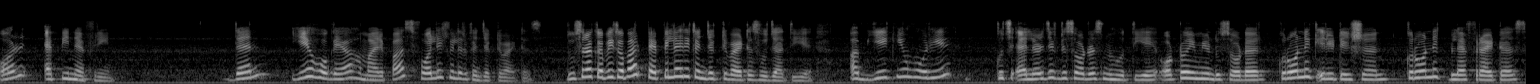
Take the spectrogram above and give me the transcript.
और एपिनेफ्रीन देन ये हो गया हमारे पास फॉलिकुलर कंजक्टिवाइटिस दूसरा कभी कभार पेपिलरी कंजक्टिवाइटिस हो जाती है। अब ये क्यों हो रही है? कुछ एलर्जिक डिसऑर्डर्स में होती है autoimmune disorder chronic irritation chronic blepharitis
